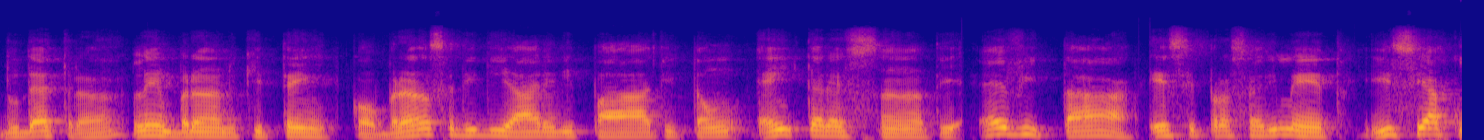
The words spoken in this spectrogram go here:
do Detran. Lembrando que tem cobrança de diária de pátio, então é interessante evitar esse procedimento. E se acontecer,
